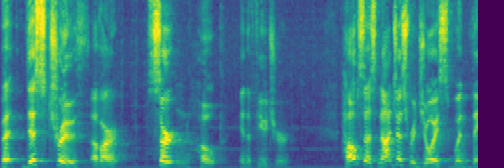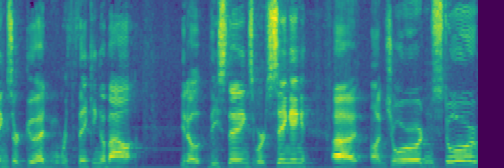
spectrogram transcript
But this truth of our certain hope in the future helps us not just rejoice when things are good and when we're thinking about, you know, these things. We're singing uh, on Jordan's storm,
